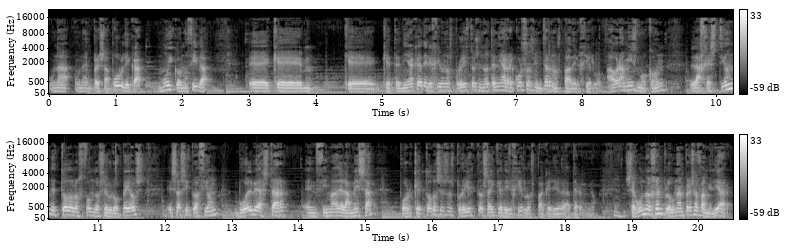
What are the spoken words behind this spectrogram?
una, una empresa pública muy conocida, eh, que que, tenía que dirigir unos proyectos y no tenía recursos internos para dirigirlo. Ahora mismo, con la gestión de todos los fondos europeos, esa situación vuelve a estar encima de la mesa porque todos esos proyectos hay que dirigirlos para que llegue a término. Segundo ejemplo, una empresa familiar.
